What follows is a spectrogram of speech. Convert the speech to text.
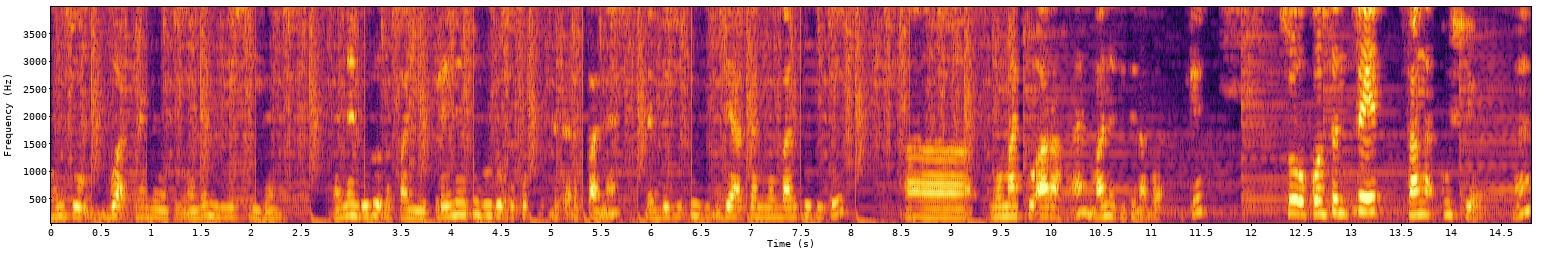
Untuk buat planner tu. And then you see kan and then duduk depan you. Planner tu duduk dekat, dekat depan eh. Dan dari situ dia akan membantu kita uh, memacu arah eh mana kita nak buat okay? So concentrate sangat crucial eh.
